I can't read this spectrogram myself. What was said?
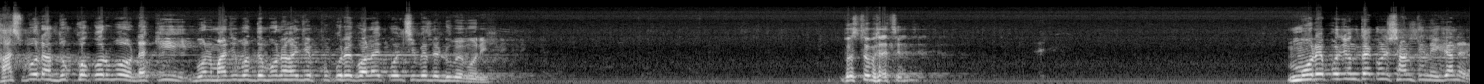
হাসবো না, দুঃখ করব, নাকি বোন মাঝে মধ্যে মনে হয় যে পুকুরে গলায় কলসি বেঁধে ডুবে মরি। বুঝতে পেরেছেন? মরে পর্যন্ত এখন শান্তি নেই, জানেন?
